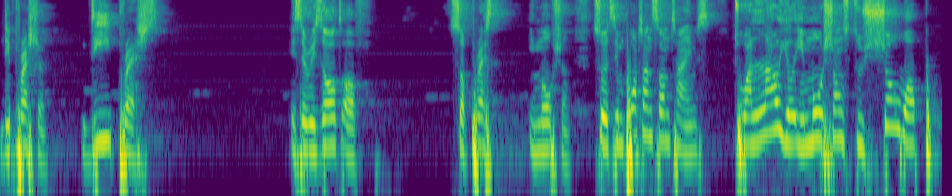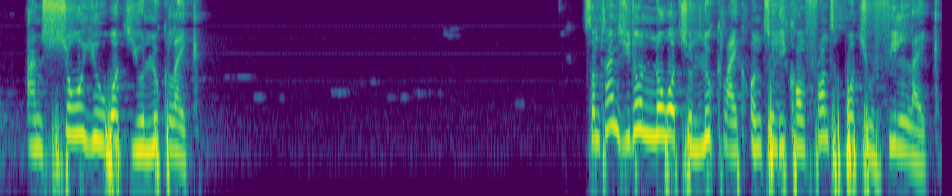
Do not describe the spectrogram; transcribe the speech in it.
Depression, depressed, is a result of suppressed emotion. So it's important sometimes to allow your emotions to show up and show you what you look like. Sometimes you don't know what you look like until you confront what you feel like.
